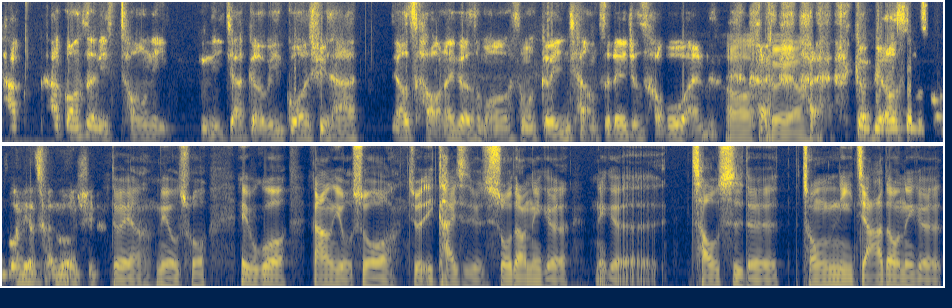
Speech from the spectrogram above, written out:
他他光是你从你你家隔壁过去，他要吵那个什么什么隔音墙之类，就吵不完了。哦，对啊，更不要说从中间穿过去。对啊，没有错。哎、欸，不过刚刚有说，就一开始有说到那个那个超市的，从你家到那个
